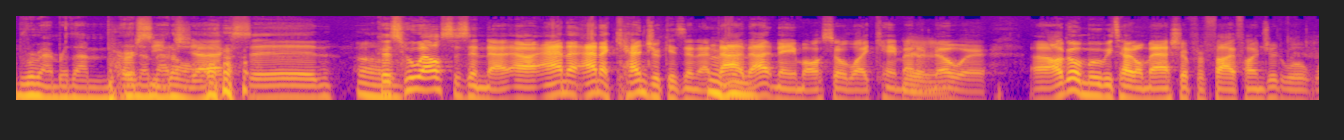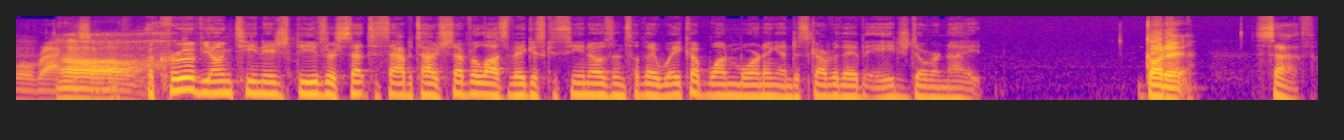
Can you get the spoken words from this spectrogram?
remember them, in Percy them at all. Jackson. Um, Because who else is in that? Uh, Anna Anna Kendrick is in that. Mhm. That that name also like came out of nowhere. Uh, I'll go movie title mashup for 500. We'll we'll rack this off. Oh, A crew of young teenage thieves are set to sabotage several Las Vegas casinos until they wake up one morning and discover they have aged overnight. got it. Seth.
